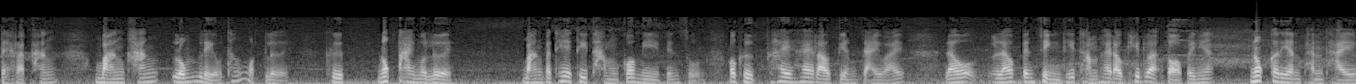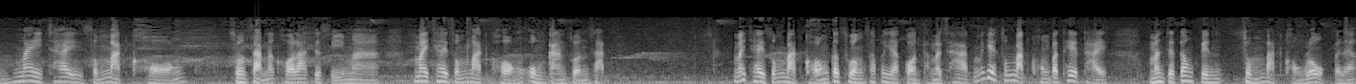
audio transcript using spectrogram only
แต่ละครั้ง บางครั้งล้มเหลวทั้งหมดเลย คือนกตายหมดเลย บางประเทศที่ทำก็มีเป็นศูนย์ก็คือให้ให้เราเตรียมใจไว้ แล้วแล้วเป็นสิ่งที่ทำให้เราคิดว่าต่อไปเนี้ยนกกระเรียนพันธุ์ไทยไม่ใช่สมบัติของสวนสัตว์นครราชสีมา ไม่ใช่สมบัติขององค์การสวนสัตว์ ไม่ใช่สมบัติของกระทรวงทรัพยากรธรรมชาติ ไม่ใช่สมบัติของประเทศไทย มันจะต้องเป็นสมบัติของโลกไปแล้ว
